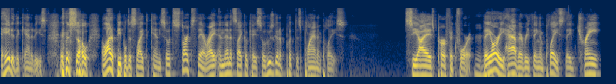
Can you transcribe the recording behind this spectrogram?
hated the Kennedys. so a lot of people dislike the Kennedys. So it starts there, right? And then it's like, okay, so who's going to put this plan in place? CIA is perfect for it. Mhm. They already have everything in place. They've trained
